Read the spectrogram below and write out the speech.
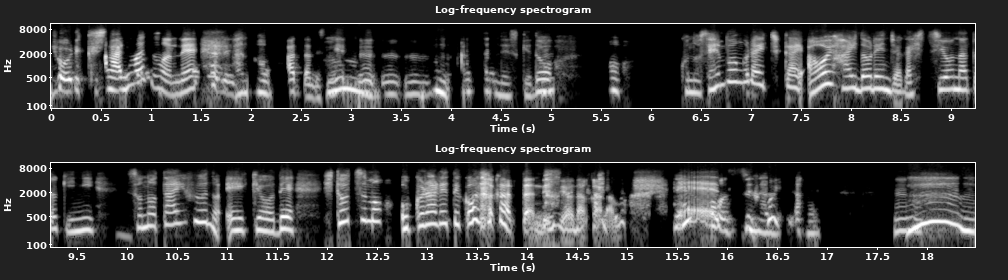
上陸しあ、ありますもんね。てあのあったんですね。うん。うんうんあったんですけど、うん。この1000本ぐらい近い青いハイドレンジャが必要な時に、うん。その台風の影響で一つも送られてこなかったんですよ。だからもう、1000ええっ本すごいな。て。う。うん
